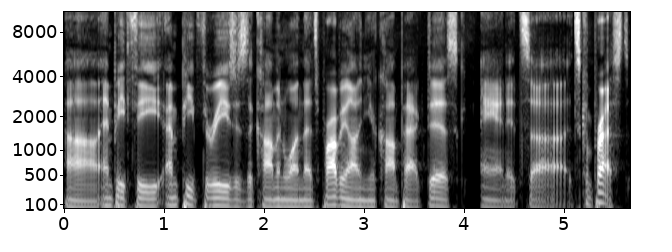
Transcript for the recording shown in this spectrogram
Uh, MP3 MP3s is the common one that's probably on your compact disc, and it's uh it's compressed.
